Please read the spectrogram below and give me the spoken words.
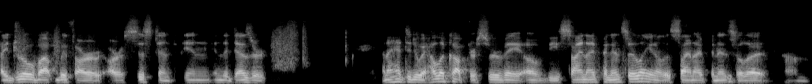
I drove up with our, our assistant in, in the desert and I had to do a helicopter survey of the Sinai Peninsula. You know, the Sinai Peninsula, um,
